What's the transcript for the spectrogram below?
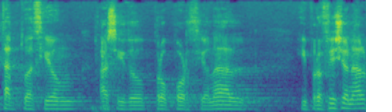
Esta actuación ha sido proporcional y profesional.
